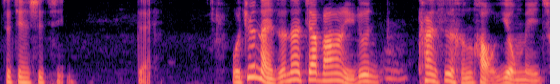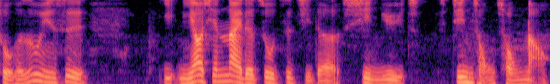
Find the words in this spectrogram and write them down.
这件事情。对我觉得乃哲那加法码理论看似很好用，没错。可是问题是，你你要先耐得住自己的性欲，精虫充脑。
